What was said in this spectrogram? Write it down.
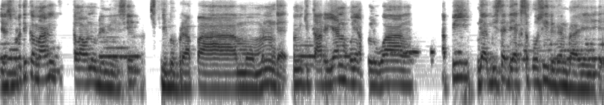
Ya seperti kemarin kelawan Udinese di beberapa momen kayak Mkhitaryan punya peluang, tapi nggak bisa dieksekusi dengan baik.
